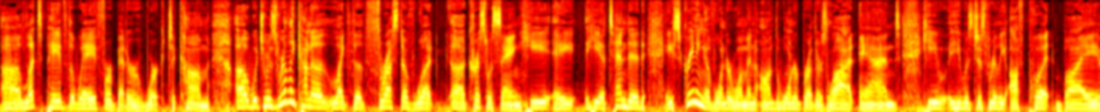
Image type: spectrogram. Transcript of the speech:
Uh, let's pave the way for better work to come, uh, which was really kind of like the thrust of what uh, Chris was saying. He a he attended a screening of Wonder Woman on the Warner Brothers lot, and he he was just really off put by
